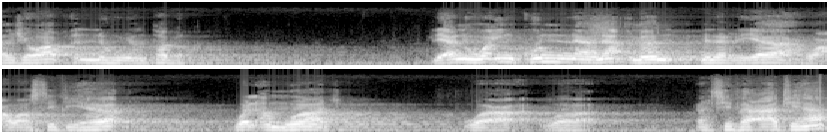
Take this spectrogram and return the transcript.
الجواب أنه ينطبق. لأنه وإن كنا نأمن من الرياح وعواصفها والأمواج وارتفاعاتها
